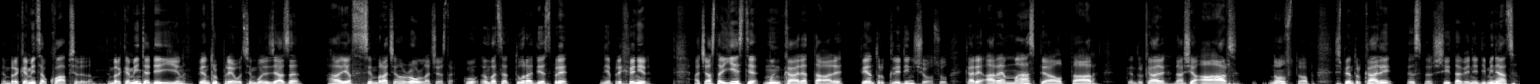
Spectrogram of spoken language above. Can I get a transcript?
Îmbrăcămintea sau coapsele, da. Îmbrăcămintea de in pentru preot simbolizează a el să se îmbrace în rolul acesta, cu învățătura despre neprihănire. Aceasta este mâncarea tare pentru credinciosul care a rămas pe altar, pentru care, da, și a ars non-stop și pentru care în sfârșit a venit dimineața.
